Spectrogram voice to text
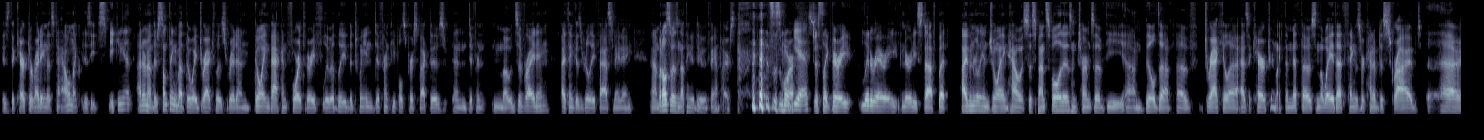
is the character writing this down? Like, is he speaking it? I don't know. There's something about the way Dracula's written, going back and forth very fluidly between different people's perspectives and different modes of writing, I think is really fascinating. Um, but also has nothing to do with vampires. this is more Yes. just like very literary, nerdy stuff. But I've been really enjoying how suspenseful it is in terms of the um, build up of Dracula as a character and like the mythos and the way that things are kind of described. Uh,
